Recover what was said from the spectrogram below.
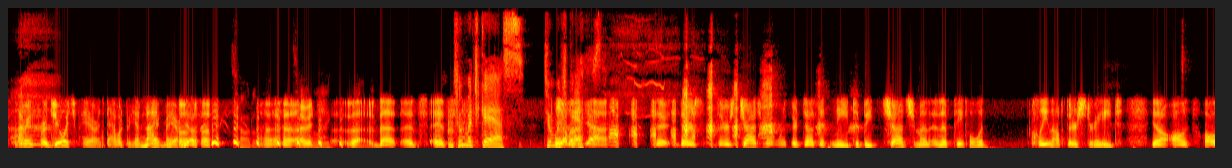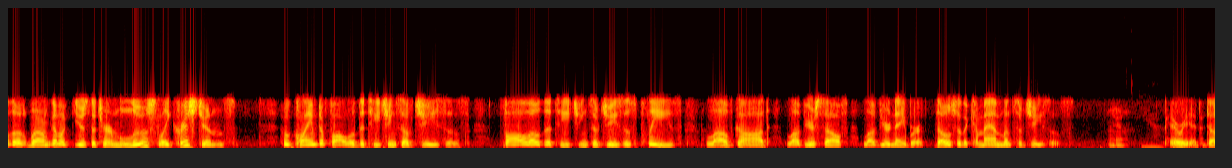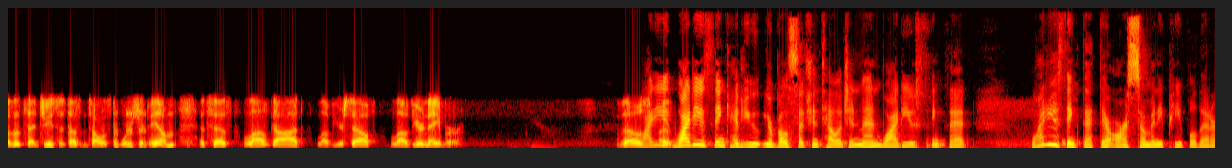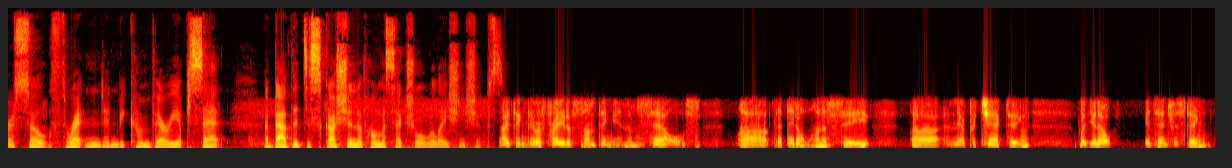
I mean, for a Jewish parent, that would be a nightmare. Totally. I mean, totally. that, that it's it's Too much gas. Too much Yeah, gas. right, yeah. There, there's there's judgment where there doesn't need to be judgment, and if people would clean up their street, you know, all all the well, I'm going to use the term loosely, Christians who claim to follow the teachings of Jesus. Follow the teachings of Jesus, please. Love God, love yourself, love your neighbor. Those are the commandments of Jesus. Period. It doesn't say Jesus doesn't tell us to worship him. It says love God, love yourself, love your neighbor. Those Why do you why do you think have you you're both such intelligent men, why do you think that why do you think that there are so many people that are so threatened and become very upset about the discussion of homosexual relationships? I think they're afraid of something in themselves uh, that they don't want to see, uh, and they're projecting. But you know, it's interesting.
